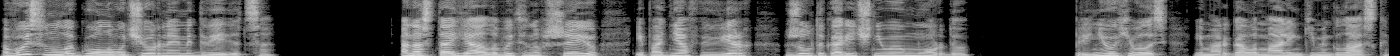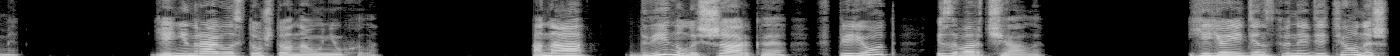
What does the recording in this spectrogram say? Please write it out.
высунула голову черная медведица. Она стояла, вытянув шею и подняв вверх желто-коричневую морду принюхивалась и моргала маленькими глазками. Ей не нравилось то, что она унюхала. Она двинулась, шаркая, вперед и заворчала. Ее единственный детеныш,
